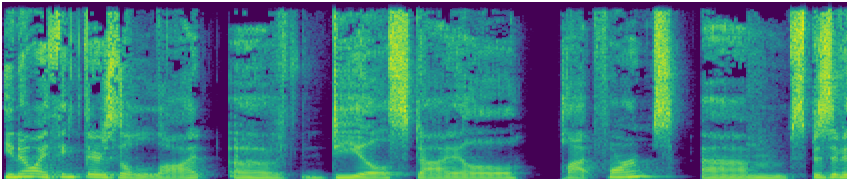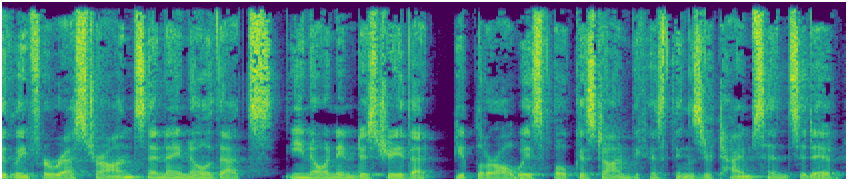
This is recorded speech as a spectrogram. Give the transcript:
You know, I think there's a lot of deal style platforms, um, specifically for restaurants. And I know that's, you know, an industry that people are always focused on because things are time sensitive.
